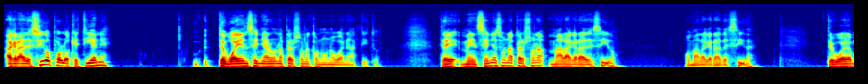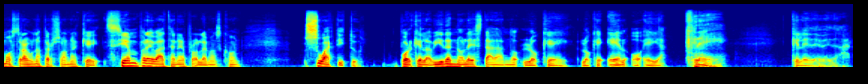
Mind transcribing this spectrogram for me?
agradecido por lo que tiene, te voy a enseñar a una persona con una buena actitud. Te, me enseñas a una persona mal agradecido o mal agradecida. Te voy a mostrar una persona que siempre va a tener problemas con su actitud, porque la vida no le está dando lo que, lo que él o ella cree que le debe dar.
